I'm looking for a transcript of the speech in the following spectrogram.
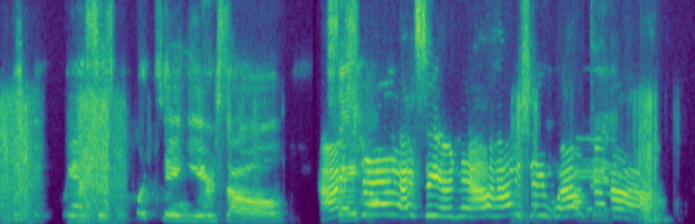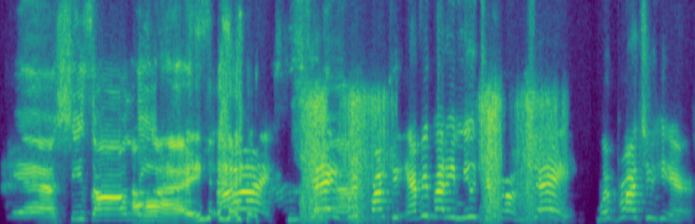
We've been friends since we were ten years old. Hi, Say Shay, I see her now. Hi, Shay, welcome. Yeah, she's all Hi. Hi, Shay, what brought you, everybody mute your phone. Shay, what brought you here?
